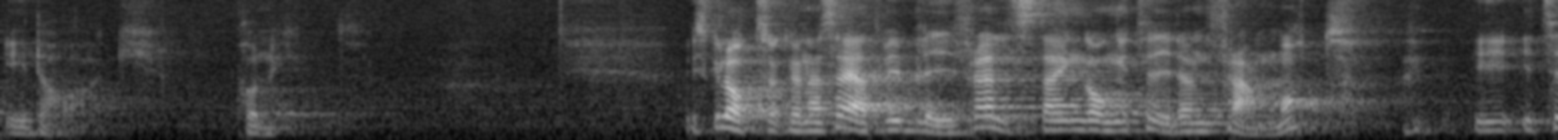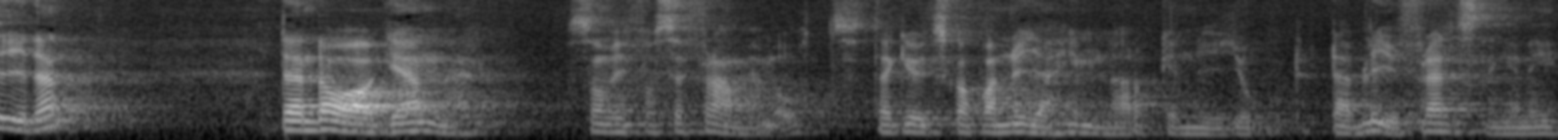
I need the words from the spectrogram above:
idag, på nytt. Vi skulle också kunna säga att vi blir frälsta en gång i tiden framåt i, i tiden. Den dagen som vi får se fram emot, där Gud skapar nya himlar och en ny jord. Där blir frälsningen i,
